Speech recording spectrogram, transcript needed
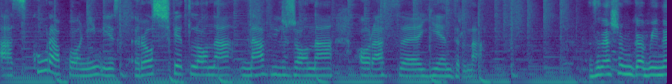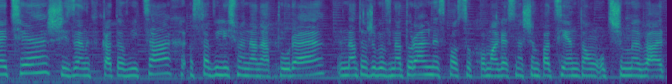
a skóra po nim jest rozświetlona, nawilżona oraz e, jędrna. W naszym gabinecie Shizen w Katowicach postawiliśmy na naturę, na to, żeby w naturalny sposób pomagać naszym pacjentom utrzymywać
